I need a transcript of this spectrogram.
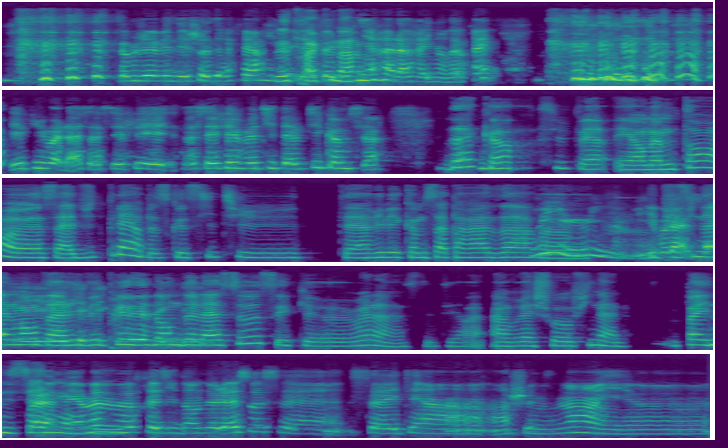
Comme j'avais des choses à faire, je vais venir à la réunion d'après. et puis voilà, ça s'est fait, ça s'est fait petit à petit comme ça. D'accord, super. Et en même temps, euh, ça a dû te plaire parce que si tu t'es arrivée comme ça par hasard oui, euh, oui, et puis finalement t'es arrivée présidente de l'assaut, c'est que voilà, c'était un vrai choix au final pas initialement. mais même présidente de l'asso, ça, a été un, cheminement et euh,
